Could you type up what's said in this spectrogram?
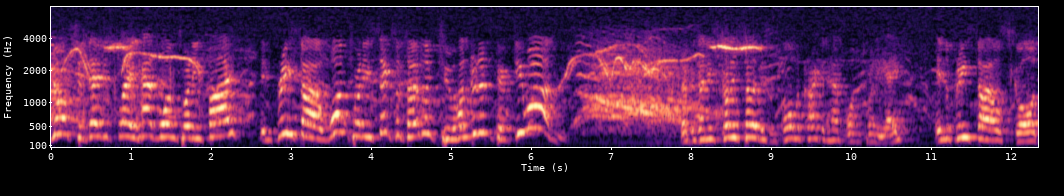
Yorkshire, David Slade had 125. In freestyle, 126, a total of 251. Representing Scottish Television, Paul McCracken had 128. In the freestyle scored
